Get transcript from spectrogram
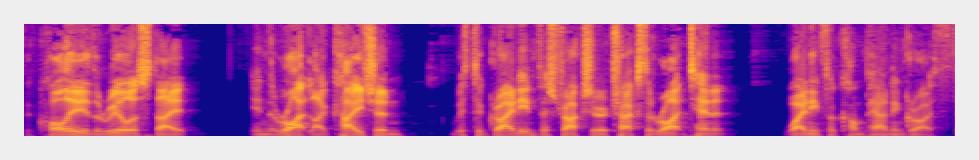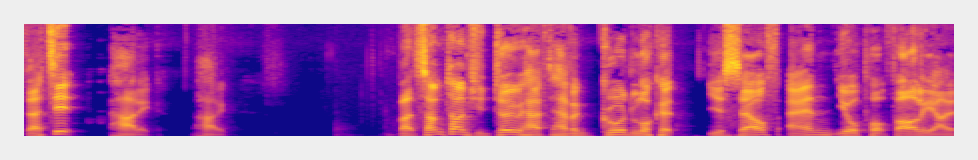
The quality of the real estate in the right location with the great infrastructure attracts the right tenant waiting for compounding growth. That's it, Hardik. Hardik. But sometimes you do have to have a good look at yourself and your portfolio.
